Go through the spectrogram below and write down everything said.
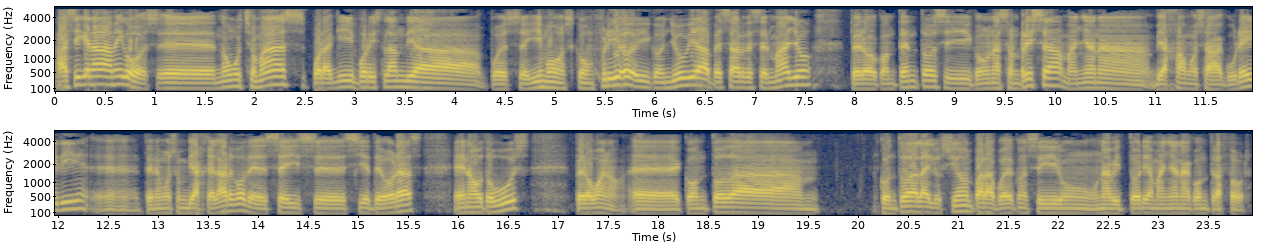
Así que nada, amigos, eh, no mucho más. Por aquí, por Islandia, pues seguimos con frío y con lluvia, a pesar de ser mayo, pero contentos y con una sonrisa. Mañana viajamos a Kureiri. Eh, tenemos un viaje largo de 6-7 horas en autobús, pero bueno, con toda con toda la ilusión para poder conseguir una victoria mañana contra Zor.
